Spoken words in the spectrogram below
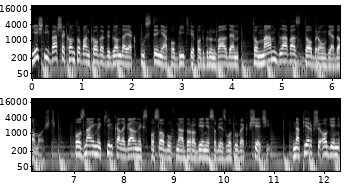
Jeśli wasze konto bankowe wygląda jak pustynia po bitwie pod Grunwaldem, to mam dla was dobrą wiadomość. Poznajmy kilka legalnych sposobów na dorobienie sobie złotówek w sieci. Na pierwszy ogień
